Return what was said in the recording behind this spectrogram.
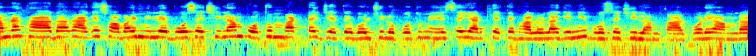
আমরা খাওয়া দাওয়ার আগে সবাই মিলে বসেছিলাম। প্রথমবারটাই যেতে বলছিল। প্রথমে এসেই আর খেতে ভালো লাগেনি, বসেছিলাম। তারপরে আমরা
